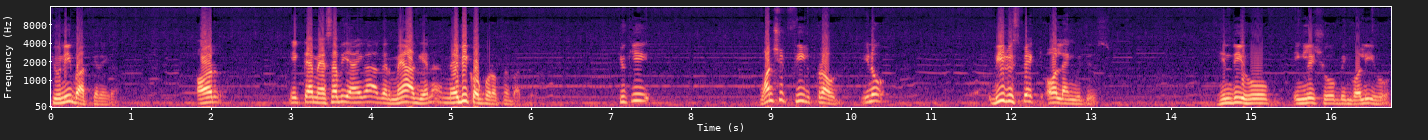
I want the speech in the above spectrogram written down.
क्यों नहीं बात करेगा और एक टाइम ऐसा भी आएगा अगर मैं आ गया ना मैं भी कॉकबरॉक में बात करूँ क्योंकि one should feel proud. You know, we respect all languages. Hindi ho, English ho, Bengali ho,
